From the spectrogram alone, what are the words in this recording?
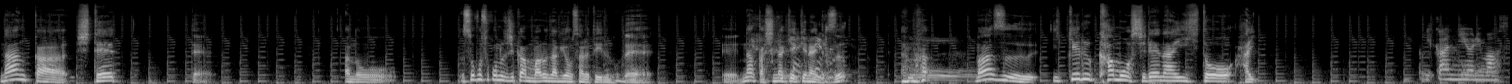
なんかしてってあのそこそこの時間丸投げをされているので、えーなんかしなきゃいけないんです ままずいけるかもしれない人はい時間によります。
